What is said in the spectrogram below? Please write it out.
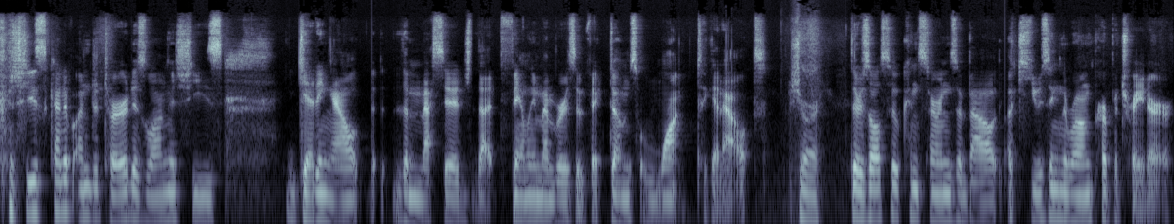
she's kind of undeterred as long as she's getting out the message that family members of victims want to get out. Sure. There's also concerns about accusing the wrong perpetrator.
